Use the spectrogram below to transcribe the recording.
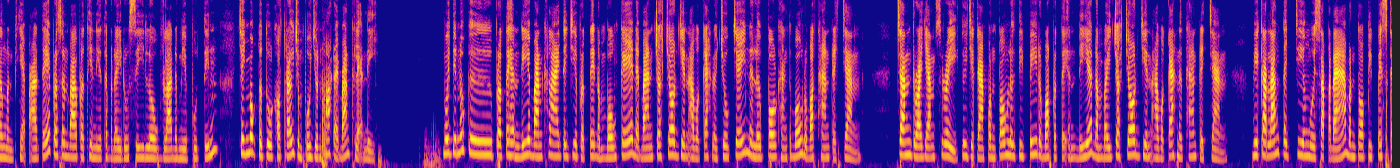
នឹងមិនភ្ញាក់ផ្អើលទេប្រសិនបើប្រធានាធិបតីរុស្ស៊ីលោក Vladimir Putin ចេញមុខទទួលខុសត្រូវចំពោះយន្តហោះដែលបានធ្លាក់នេះមួយទៀតនោះគឺប្រទេសឥណ្ឌាបានក្លាយទៅជាប្រទេសដំបូងគេដែលបានចុះចតយានអវកាសដោយជោគជ័យនៅលើប៉ូលខាងត្បូងរបស់ឋានព្រះច័ន្ទ Chandrayaan-3 គឺជាការប៉ុនប៉ងលើកទី2របស់ប្រទេសឥណ្ឌាដើម្បីចុះចតយានអវកាសនៅឋានព្រះច័ន្ទ វាកាត់ឡើងតិចជាងមួយសប្តាហ៍បន្ទាប់ពីបេសក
